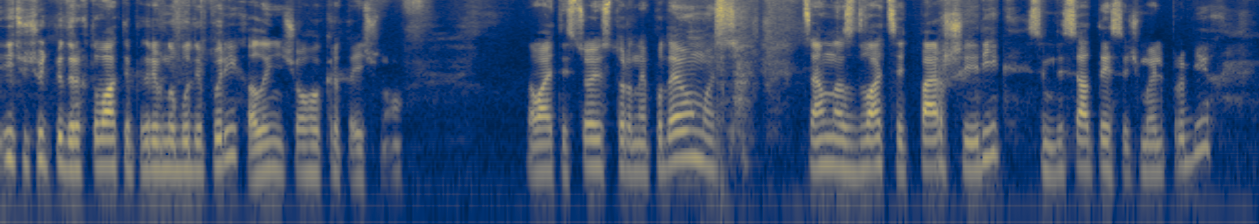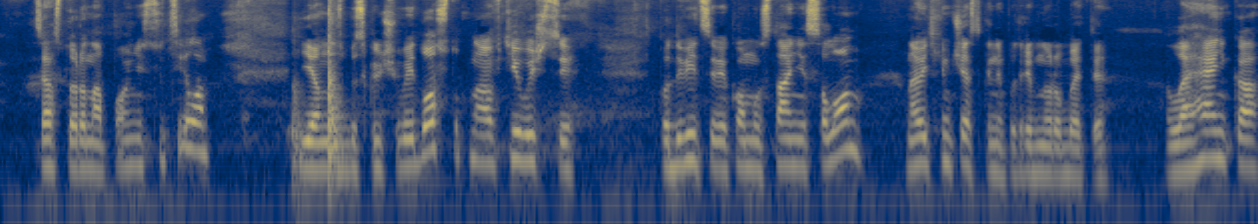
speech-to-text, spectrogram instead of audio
і чуть-чуть підрихтувати потрібно буде поріг, але нічого критичного. Давайте з цієї сторони подивимось. Це в нас 21 рік, 70 тисяч миль пробіг. Ця сторона повністю ціла. Є в нас безключовий доступ на автівочці. Подивіться, в якому стані салон. Навіть хімчистки не потрібно робити. Легенька,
